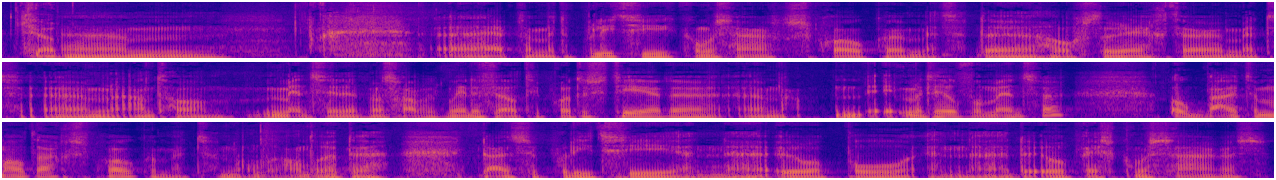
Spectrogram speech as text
Zo. Um, heb daar met de politiecommissaris gesproken, met de hoogste rechter, met um, een aantal mensen in het maatschappelijk middenveld die protesteerden. Uh, nou, met heel veel mensen. Ook buiten Malta gesproken, met onder andere de Duitse politie en uh, Europol en de Europese commissaris.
